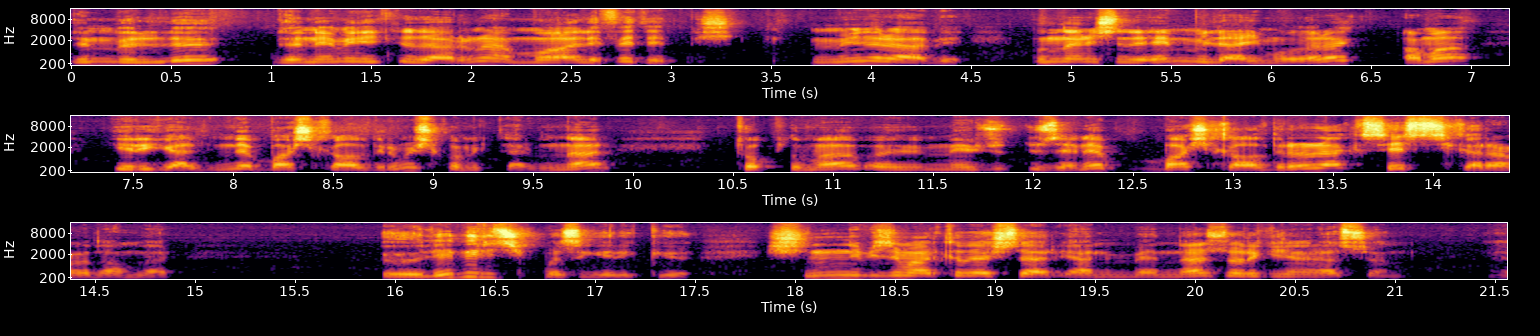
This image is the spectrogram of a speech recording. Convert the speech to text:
Dümbüllü dönemin iktidarına muhalefet etmiş. Münir abi bunların içinde en mülayim olarak ama yeri geldiğinde baş kaldırmış komikler. Bunlar topluma, e, mevcut düzene baş kaldırarak ses çıkaran adamlar. Öyle biri çıkması gerekiyor. Şimdi bizim arkadaşlar yani benden sonraki jenerasyon e,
